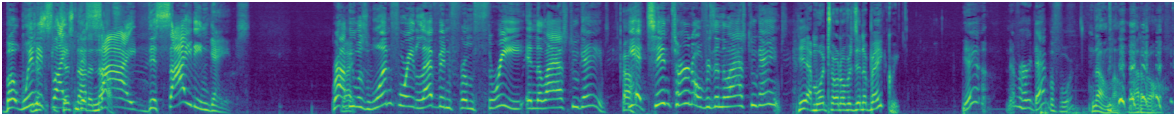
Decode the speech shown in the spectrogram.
But when Just- it's like enough. decide deciding games, Rob, he was one for eleven from three in the last two games. Oh. He had ten turnovers in the last two games. He had more turnovers than a bakery. Yeah, never heard that before. No, no, not at all.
